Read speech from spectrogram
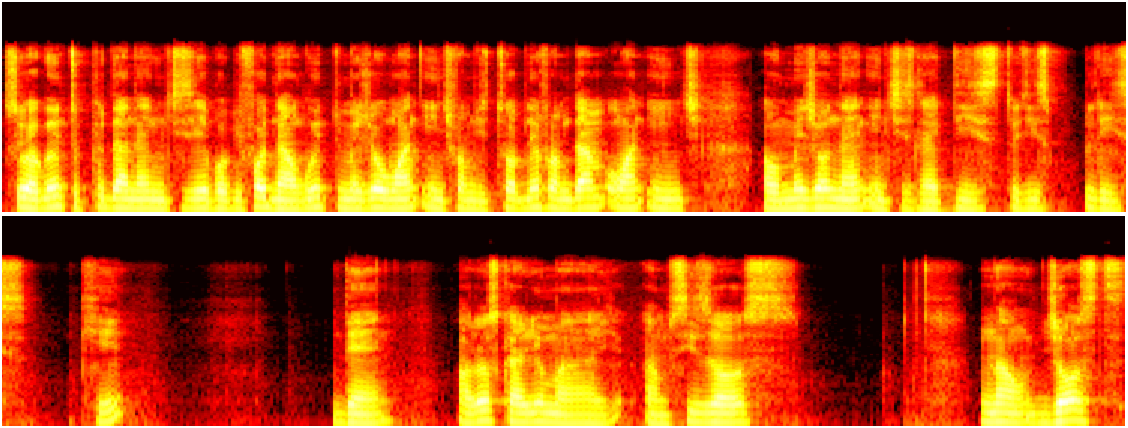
So we're going to put that 9 inches here, but before that, I'm going to measure 1 inch from the top. Then from that 1 inch, I'll measure 9 inches like this to this place, okay? Then I'll just carry my um, scissors. Now, just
